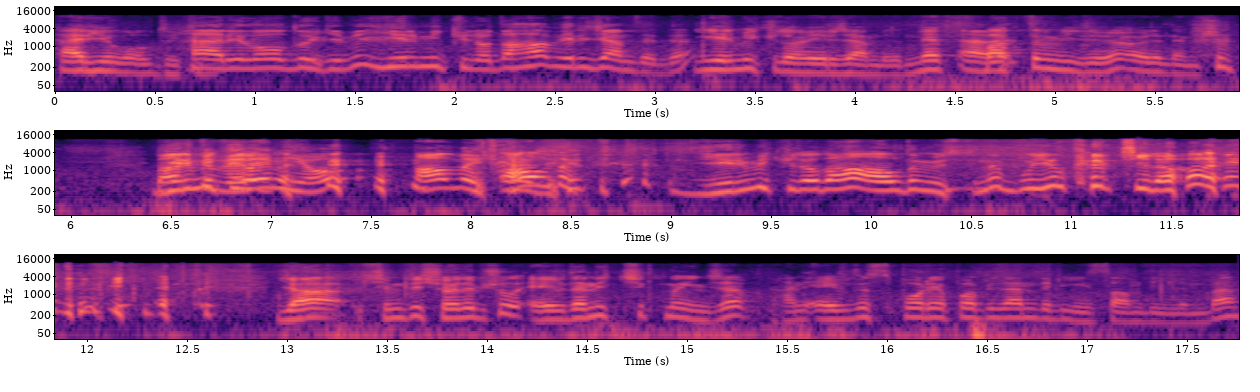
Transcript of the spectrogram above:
Her yıl olduğu gibi. Her yıl olduğu gibi 20 kilo daha vereceğim dedi. 20 kilo vereceğim dedim. Net Evet. baktım videoya öyle demiş. Baktı 20 kilo- veremiyor. Almayı tercih aldım. etti. 20 kilo daha aldım üstüne. Bu yıl 40 kilo hedefiyle. ya şimdi şöyle bir şey oldu. Evden hiç çıkmayınca hani evde spor yapabilen de bir insan değilim ben.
